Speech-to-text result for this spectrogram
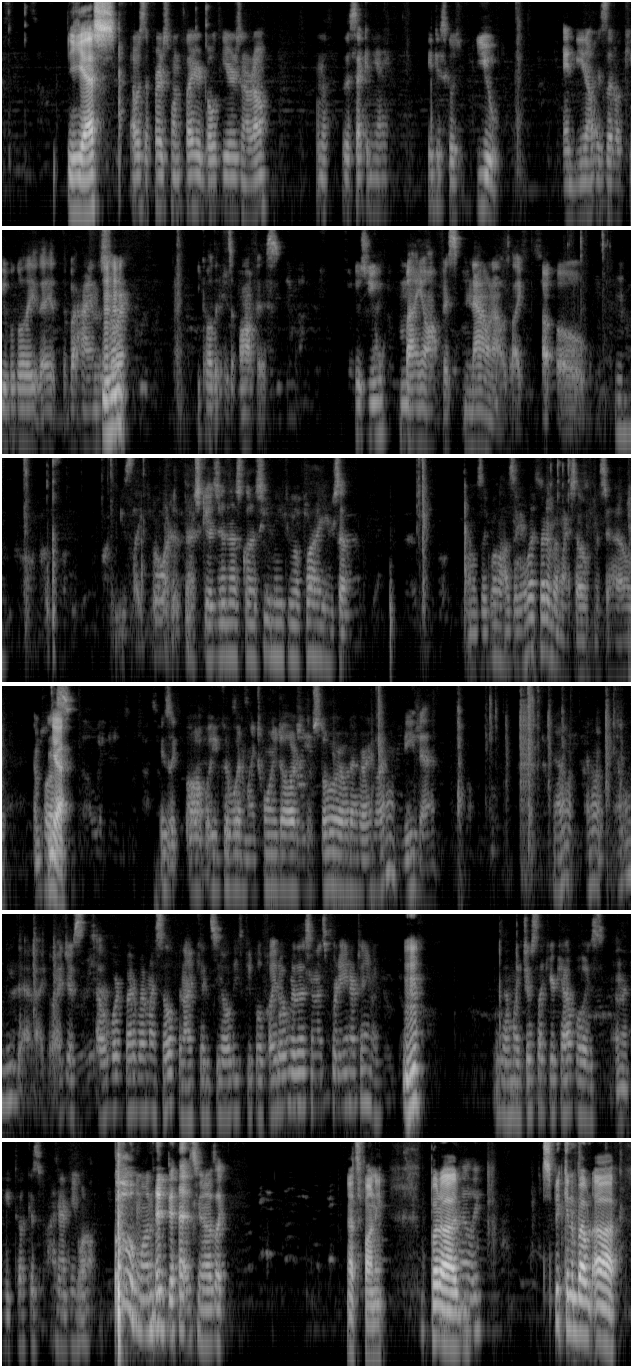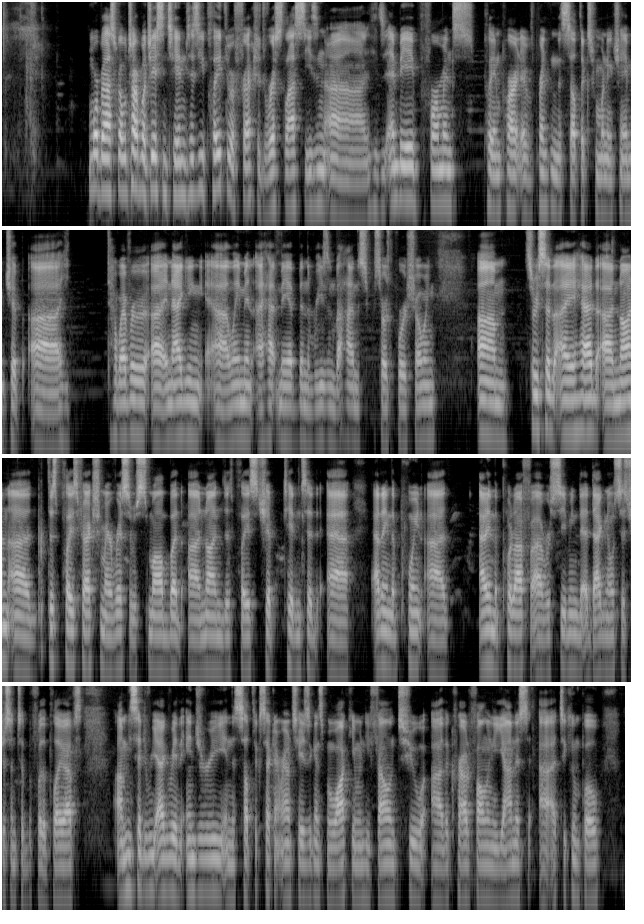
Yes. That was the first one fired both years in a row. The, the second year, he just goes, "You," and you know his little cubicle, they, they the behind the Mhm. store. He called it his office. He goes, "You, my office now," and I was like, "Uh oh." He's like, "You're one of the best kids in this class. You need to apply yourself." I was like, "Well, I was like, I work better by myself, Mister Howard." And plus, Yeah. He's like, oh, but you could win like twenty dollars at the store or whatever. I go, I don't need that. I don't, I don't, I don't need that. I go, I just, I'll work better by myself, and I can see all these people fight over this, and it's pretty entertaining. Mm-hmm. And I'm like, just like your Cowboys, and then he took his fighter and he went boom on the desk, and I was like, That's funny. But uh, speaking about uh, more basketball, we'll talk about Jayson Tatum. Says he played through a fractured wrist last season. Uh, his NBA performance played in part of preventing the Celtics from winning a championship. Uh, he, however, uh, a nagging uh, layman uh, ha- may have been the reason behind the Superstars poor showing. Um, so he said, I had a non uh, displaced fracture in my wrist. It was small, but uh, non displaced chip. Tatum said, uh, adding the point, uh, adding the put off uh, receiving a diagnosis just until before the playoffs. Um, he said he re-aggravated the injury in the Celtics second round series against Milwaukee when he fell into uh, the crowd following a Giannis uh,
